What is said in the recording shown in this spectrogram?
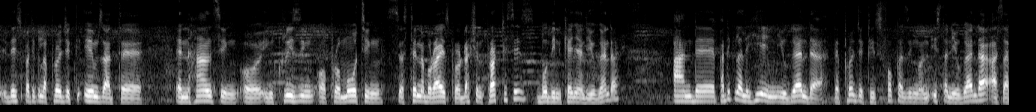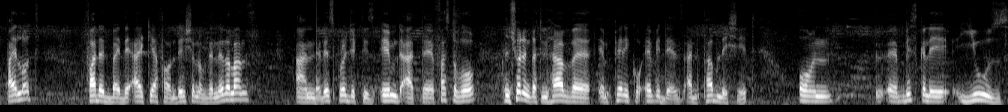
this particular project aims at uh, enhancing or increasing or promoting sustainable rice production practices both in Kenya and Uganda. And uh, particularly here in Uganda, the project is focusing on eastern Uganda as a pilot funded by the IKEA Foundation of the Netherlands. And this project is aimed at, uh, first of all, ensuring that we have uh, empirical evidence and publish it on uh, basically use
